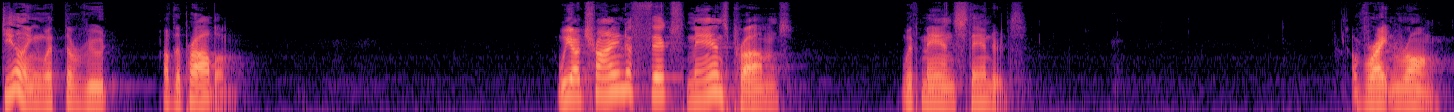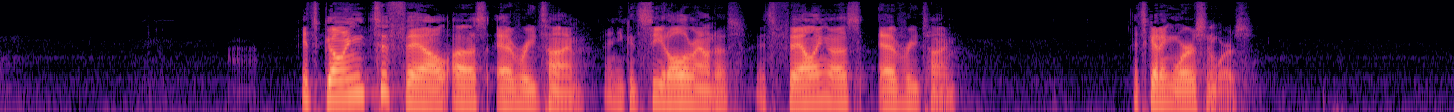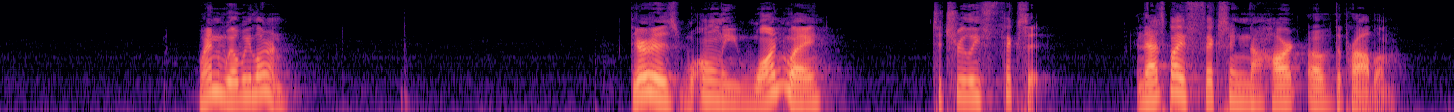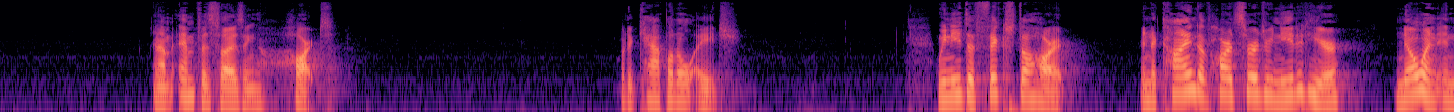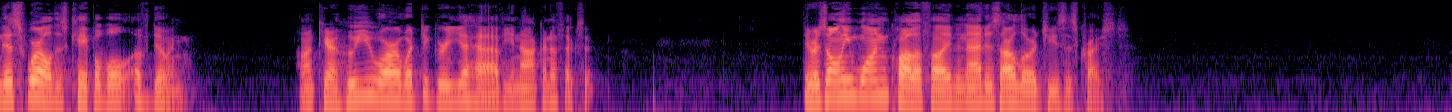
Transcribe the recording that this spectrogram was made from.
dealing with the root of the problem. We are trying to fix man's problems with man's standards. of right and wrong. It's going to fail us every time. And you can see it all around us. It's failing us every time. It's getting worse and worse. When will we learn? There is only one way to truly fix it, and that's by fixing the heart of the problem. And I'm emphasizing heart with a capital H. We need to fix the heart. And the kind of heart surgery needed here, no one in this world is capable of doing. I don't care who you are, what degree you have, you're not going to fix it. There is only one qualified, and that is our Lord Jesus Christ.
